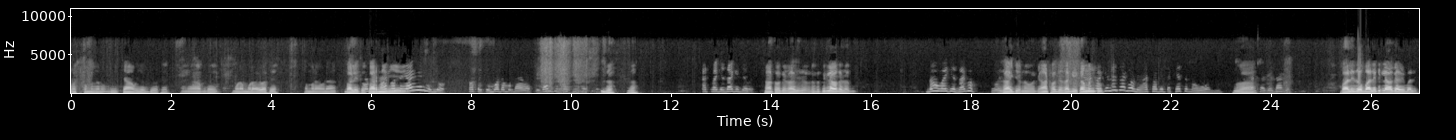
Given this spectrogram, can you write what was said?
મસ્ત મજાનો બી ક્યાં વયો ગયો છે. અને આ બધા મોડા મોડા આવ્યા છે. અમારા આવડા બાલી તો કારની વી આવી ને લો. પછી કે મોટા મોટા આવ્યા છે. જાગી પછી જો જો. આઠ વાગે જાગી જવાય. સાત વાગે જાગી જવાય. કેટલા વાગે જાગું નવ વાગે જાગો. જાગી નવ વાગે. આઠ વાગે જાગી કામ તો? જાગો ને આઠ વાગે તો ખેતરમાં હોવાનું. આઠ વાગે જાગે. બાલી જો બાલી કેટલા વાગે આવી બાલી?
